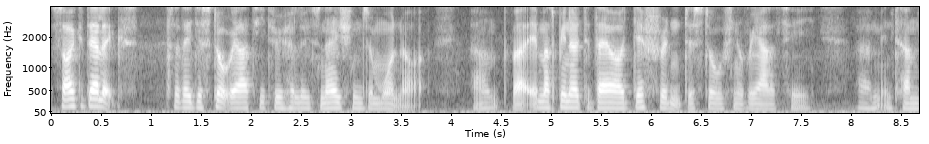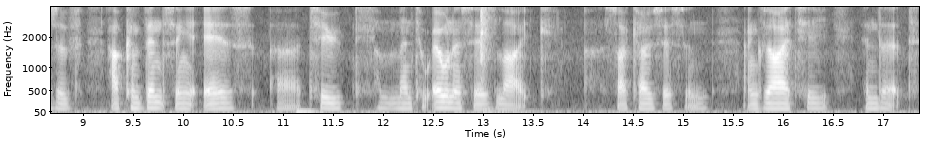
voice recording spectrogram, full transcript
psychedelics, so they distort reality through hallucinations and whatnot. Um, but it must be noted they are a different distortion of reality um, in terms of how convincing it is uh, to um, mental illnesses like uh, psychosis and anxiety, in that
